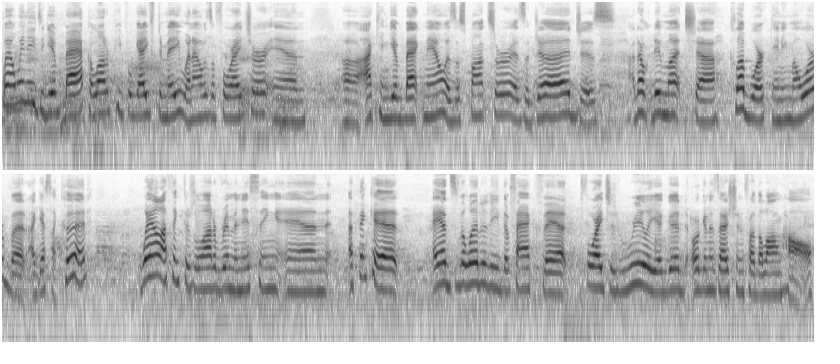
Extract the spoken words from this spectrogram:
Well, we need to give back. A lot of people gave to me when I was a 4-H'er, and uh, I can give back now as a sponsor, as a judge, as I don't do much uh, club work anymore, but I guess I could. Well, I think there's a lot of reminiscing, and I think it adds validity the fact that 4 H is really a good organization for the long haul.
